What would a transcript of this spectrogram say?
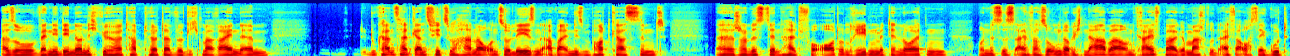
Also, wenn ihr den noch nicht gehört habt, hört da wirklich mal rein. Ähm, du kannst halt ganz viel zu Hanau und so lesen, aber in diesem Podcast sind äh, Journalistinnen halt vor Ort und reden mit den Leuten und es ist einfach so unglaublich nahbar und greifbar gemacht und einfach auch sehr gut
